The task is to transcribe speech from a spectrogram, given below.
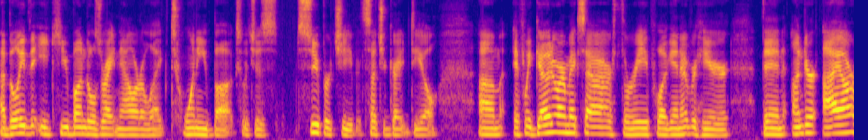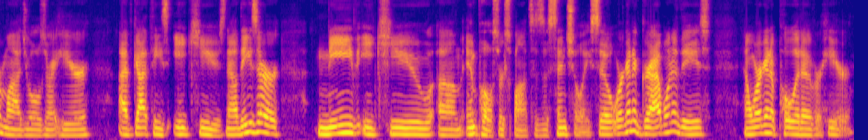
I believe the EQ bundles right now are like 20 bucks, which is super cheap. It's such a great deal. Um, if we go to our MixIR 3 plugin over here, then under IR modules right here, I've got these EQs. Now these are Neve EQ um, impulse responses essentially. So we're going to grab one of these and we're going to pull it over here.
